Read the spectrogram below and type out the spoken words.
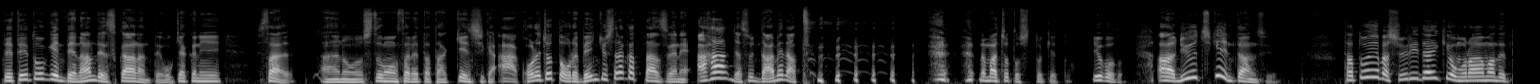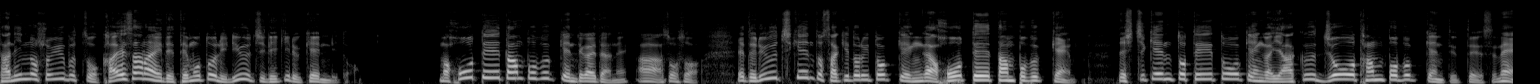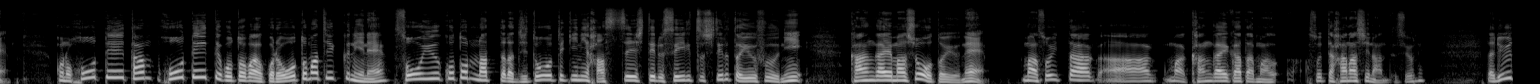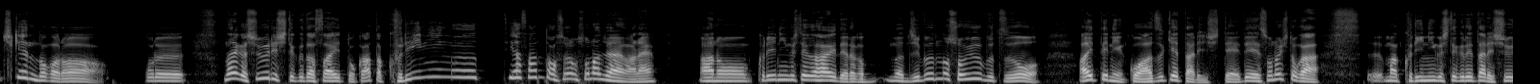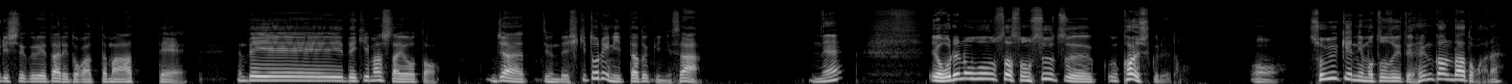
で、抵当権って何ですか？なんてお客にさ、あの質問された宅建士が、あ、これちょっと俺勉強してなかったんですよね。あは、じゃあそれダメだって。まあちょっと知っとけということ。あ、留置権ってあるんですよ。例えば修理代金をもらうまで他人の所有物を返さないで手元に留置できる権利と。まあ、法定担保物権って書いてあるね。ああ、そうそう。えっと、留置権と先取特権が法定担保物権。で、質権と抵当権が約定担保物権って言ってですね、この法定担法定って言葉はこれオートマチックにね、そういうことになったら自動的に発生してる、成立してるというふうに考えましょうというね、まあそういったあ、まあ、考え方、まあそういった話なんですよね。だ留置権だからこれ何か修理してくださいとかあとはクリーニング屋さんとかそれもそうなんじゃないかね。あのクリーニングしてくださいでなんか、まあ、自分の所有物を相手にこう預けたりしてでその人が、まあ、クリーニングしてくれたり修理してくれたりとかってまああってでできましたよと。じゃあっていうんで引き取りに行った時にさねいや俺のさそのスーツ返してくれと、うん、所有権に基づいて返還だとかね。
